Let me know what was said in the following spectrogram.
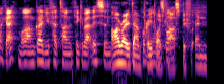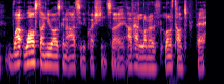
Okay. Well, I'm glad you've had time to think about this. And I wrote it down Put me on the spot. pre-podcast before, and wh- whilst I knew I was going to ask you the question, so I've had a lot of a lot of time to prepare.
